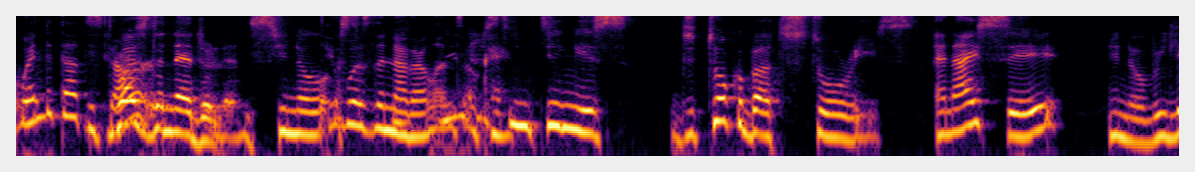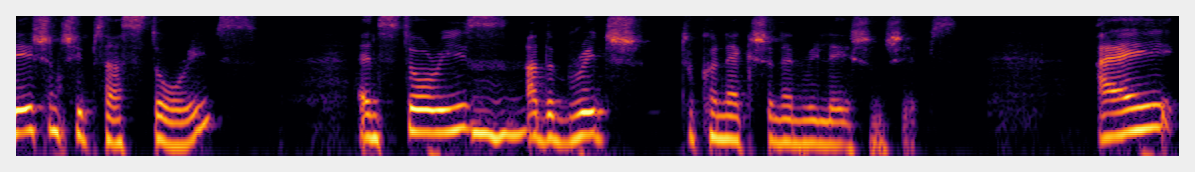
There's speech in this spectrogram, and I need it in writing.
when did that start? It was the Netherlands, you know. It was the Netherlands. The interesting okay. thing is to talk about stories. And I say, you know, relationships are stories and stories mm-hmm. are the bridge to connection and relationships. I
